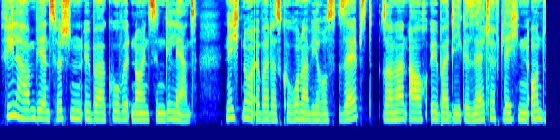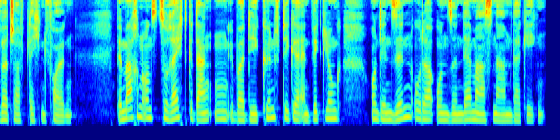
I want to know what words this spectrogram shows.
Viel haben wir inzwischen über Covid-19 gelernt. Nicht nur über das Coronavirus selbst, sondern auch über die gesellschaftlichen und wirtschaftlichen Folgen. Wir machen uns zu Recht Gedanken über die künftige Entwicklung und den Sinn oder Unsinn der Maßnahmen dagegen.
